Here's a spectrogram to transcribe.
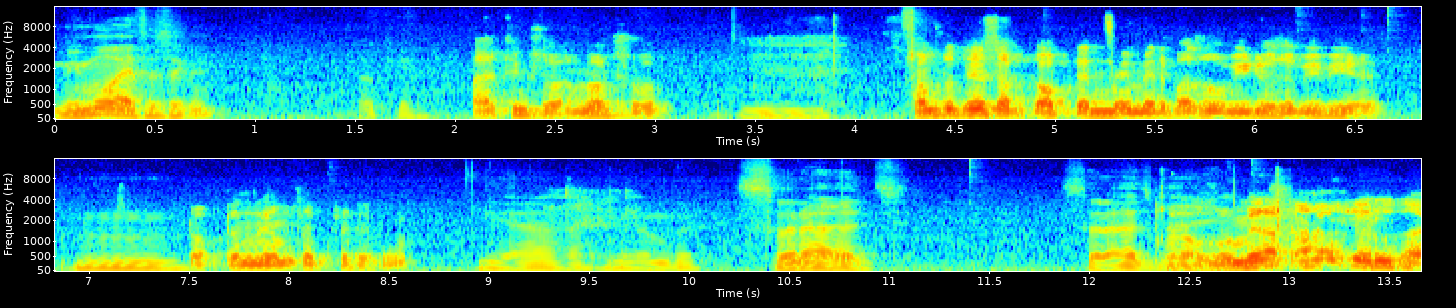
Mimo آیا تھا second okay I think so. I'm not sure. ہم تو تھے سب ٹاپ 10 میں میرے پاس وہ ویڈیوز ابھی بھی ہیں ٹاپ 10 میں ہم سب چڑھے تھے یا ریمبر سوراج سوراج بھائی وہ میرا پہلا شروع تھا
